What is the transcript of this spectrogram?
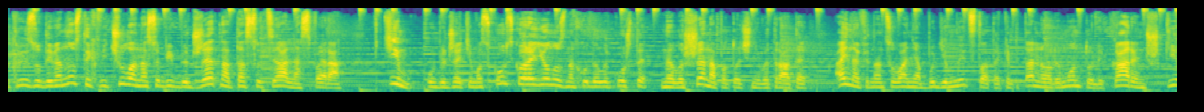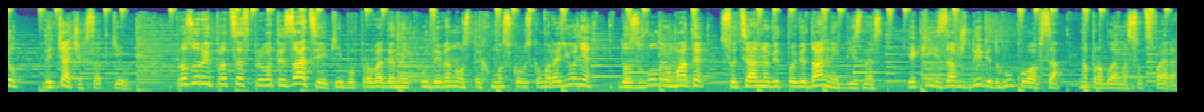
кризу 90-х відчула на собі бюджетна та соціальна сфера. Втім, у бюджеті Московського району знаходили кошти не лише на поточні витрати, а й на фінансування будівництва та капітального ремонту лікарень, шкіл, дитячих садків. Прозорий процес приватизації, який був проведений у 90-х в Московському районі, дозволив мати соціально відповідальний бізнес, який завжди відгукувався на проблеми соцсфери.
